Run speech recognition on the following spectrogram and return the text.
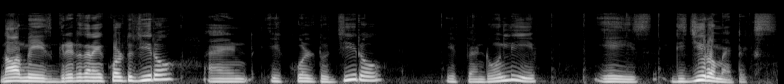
norm A is greater than or equal to 0 and equal to 0 if and only if A is the 0 matrix.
